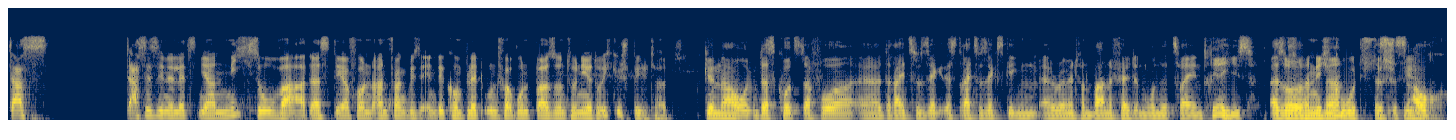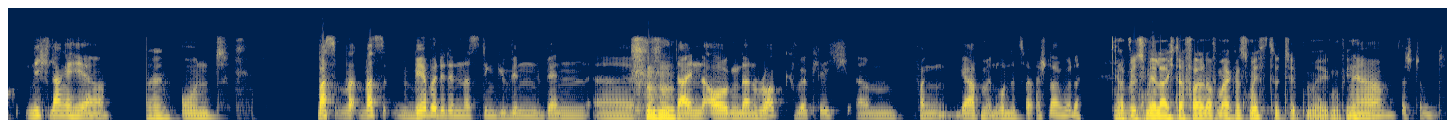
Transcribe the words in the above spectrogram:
dass, dass es in den letzten Jahren nicht so war, dass der von Anfang bis Ende komplett unverwundbar so ein Turnier durchgespielt hat. Genau, und das kurz davor äh, 3 zu 6, das 3 zu 6 gegen äh, Raymond von Barnefeld in Runde 2 in Trier hieß. Also, das war nicht ne? gut. Das, das ist auch nicht lange her. Nein. Und was, was, wer würde denn das Ding gewinnen, wenn äh, in deinen Augen dann Rock wirklich ähm, Van Gerven in Runde 2 schlagen würde? Da würde es mir leichter fallen, auf Michael Smith zu tippen irgendwie. Ja, das stimmt.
